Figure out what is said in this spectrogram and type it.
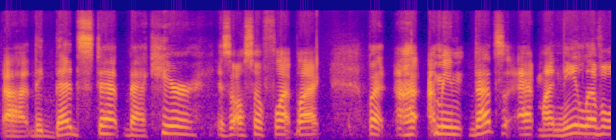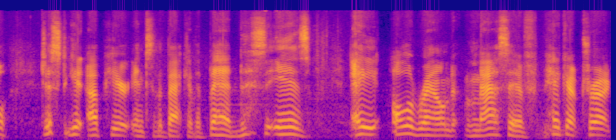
Uh, the bed step back here is also flat black. But uh, I mean, that's at my knee level just to get up here into the back of the bed. This is a all around massive pickup truck.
